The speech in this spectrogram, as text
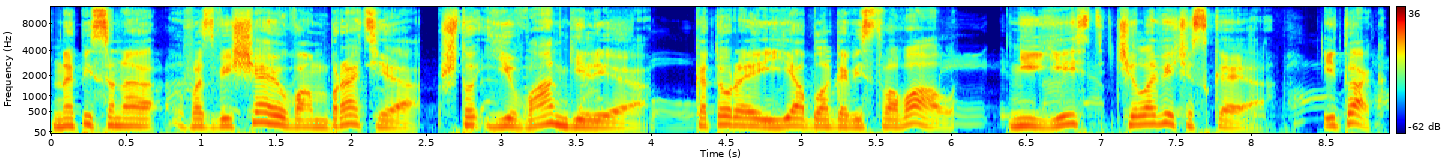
Написано «Возвещаю вам, братья, что Евангелие, которое я благовествовал, не есть человеческое». Итак,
